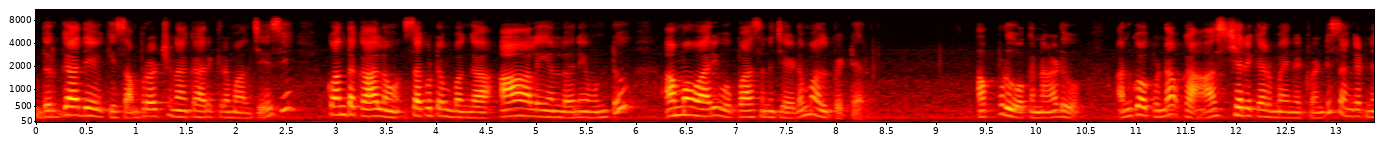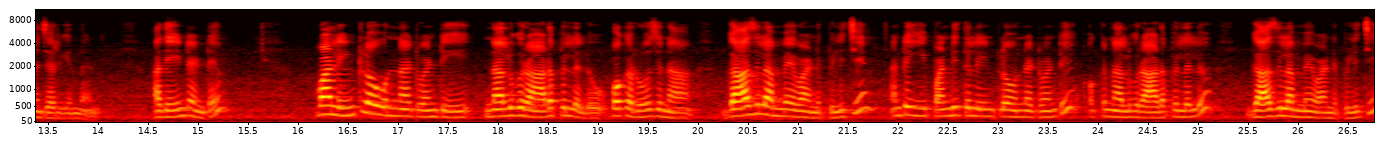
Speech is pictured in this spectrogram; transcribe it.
దుర్గాదేవికి సంప్రోక్షణ కార్యక్రమాలు చేసి కొంతకాలం సకుటుంబంగా ఆ ఆలయంలోనే ఉంటూ అమ్మవారి ఉపాసన చేయడం మొదలుపెట్టారు. అప్పుడు ఒకనాడు అనుకోకుండా ఒక ఆశ్చర్యకరమైనటువంటి సంఘటన జరిగిందండి. అదేంటంటే వాళ్ళ ఇంట్లో ఉన్నటువంటి నలుగురు ఆడపిల్లలు ఒక రోజున గాజులు అమ్మేవాడిని పిలిచి అంటే ఈ పండితుల ఇంట్లో ఉన్నటువంటి ఒక నలుగురు ఆడపిల్లలు గాజులు అమ్మేవాడిని పిలిచి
